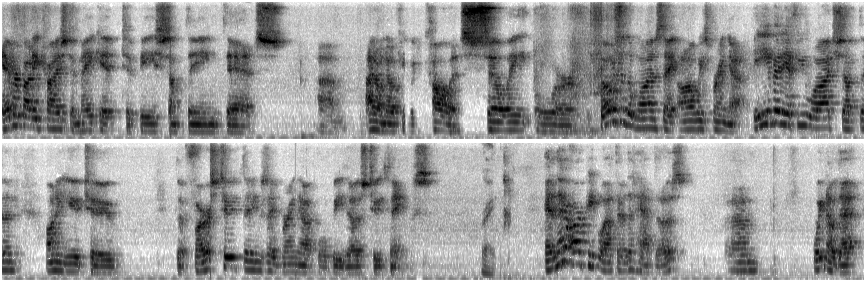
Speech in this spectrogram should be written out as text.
Everybody tries to make it to be something that's um, I don't know if you would call it silly or those are the ones they always bring up. Even if you watch something on a YouTube, the first two things they bring up will be those two things. Right. And there are people out there that have those. Um, we know that.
